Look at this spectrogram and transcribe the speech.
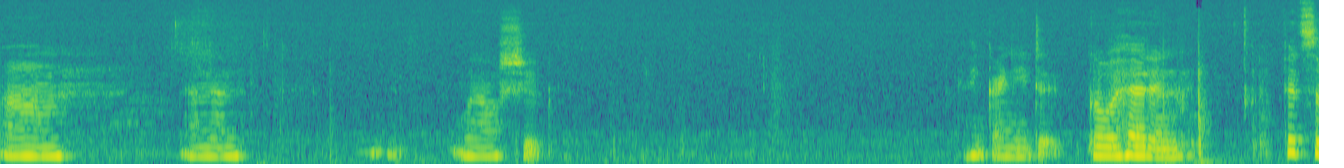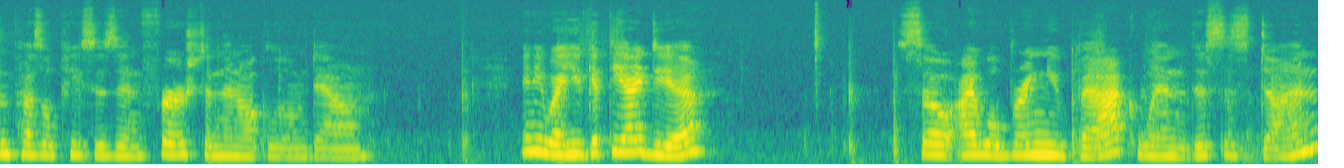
Um, and then, well, shoot. I think I need to go ahead and fit some puzzle pieces in first and then I'll glue them down. Anyway, you get the idea. So I will bring you back when this is done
